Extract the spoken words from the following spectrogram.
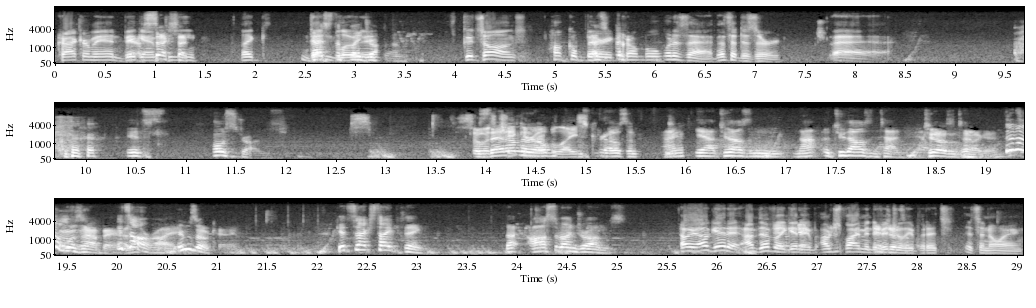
Cracker Man, Big Yeah, sex Empty, like Dead That's the play Bloated. drum. Good songs. Huckleberry good. Crumble. What is that? That's a dessert. Ah. It's post drugs. So Was it's that on chicken their Rebel album? ice cream. 2009? Yeah, 2000, not, uh, 2010. Yeah. 2010. Okay. That album was not bad. It's all right. It was okay. Get sex type thing. That awesome on drums. Oh yeah, I'll get it. I'm definitely Yeah, getting it. I'm just buying them individually, but it's it's annoying.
